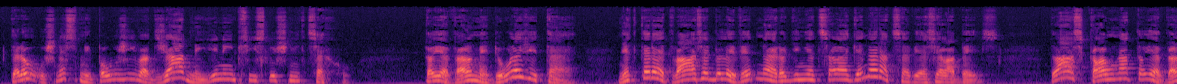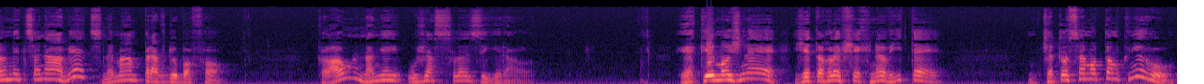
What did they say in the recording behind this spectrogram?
kterou už nesmí používat žádný jiný příslušník cechu. To je velmi důležité. Některé tváře byly v jedné rodině celé generace, věřila bys. Tvář klauna to je velmi cená věc, nemám pravdu, Bofo. Klaun na něj úžasle zíral. Jak je možné, že tohle všechno víte? Četl jsem o tom knihu.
